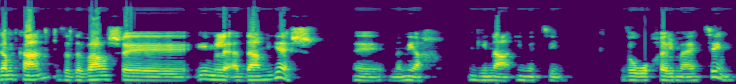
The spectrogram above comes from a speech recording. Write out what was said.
גם כאן זה דבר שאם לאדם יש, אה, נניח גינה עם עצים, והוא אוכל מהעצים,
